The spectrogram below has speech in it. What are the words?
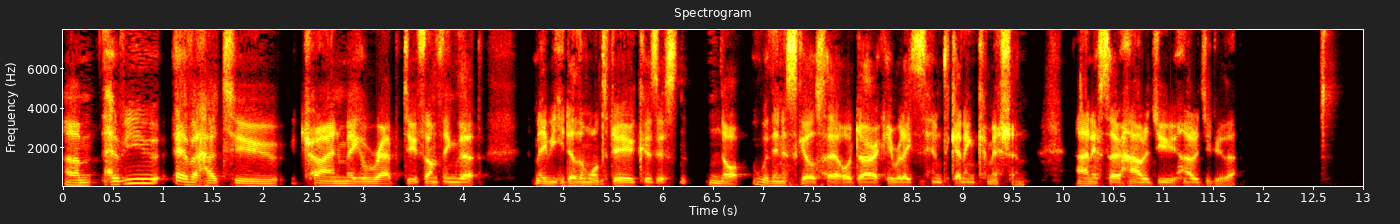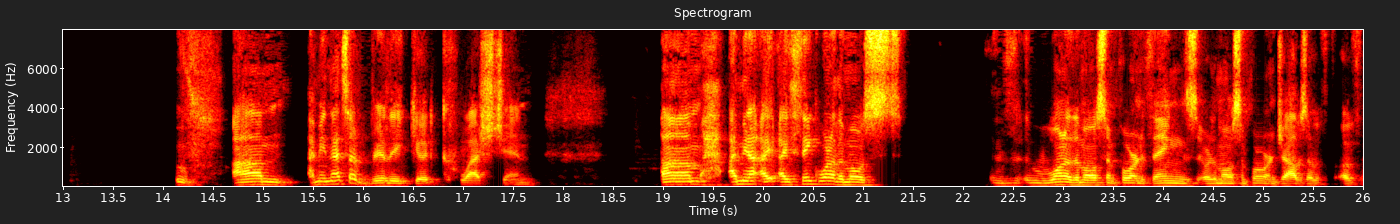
Um, have you ever had to try and make a rep do something that maybe he doesn't want to do because it's not within his skill set or directly related to him to getting commission? And if so, how did you how did you do that? Oof. Um, I mean, that's a really good question. Um, I mean, I, I think one of the most one of the most important things or the most important jobs of, of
